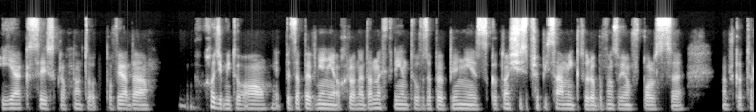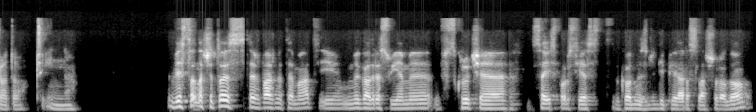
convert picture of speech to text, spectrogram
i jak Sales Cloud na to odpowiada. Chodzi mi tu o jakby zapewnienie ochrony danych klientów, zapewnienie zgodności z przepisami, które obowiązują w Polsce, na przykład RODO czy inne. Wiesz co, znaczy to jest też ważny temat i my go adresujemy. W skrócie Salesforce jest zgodny z GDPR/RODO.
